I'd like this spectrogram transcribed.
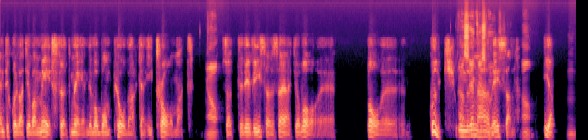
inte själva att jag var medfödd med, det var bara en påverkan i traumat. Ja, Så att det visade sig att jag var, eh, var eh, sjuk Ja, under den psykiskt här sjuk. resan. ja. Ja. Mm.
